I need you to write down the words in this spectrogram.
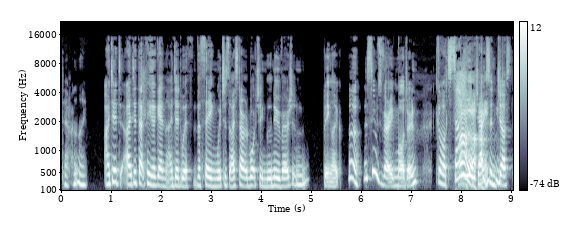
Definitely. I did I did that thing again that I did with the thing, which is I started watching the new version, being like, oh, this seems very modern. God, Samuel. Jackson just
